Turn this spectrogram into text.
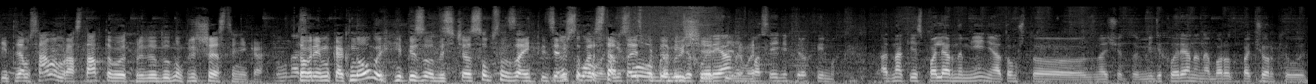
и тем самым растаптывают преду... ну, предшественника. Ну, в то время как новые эпизоды сейчас, собственно, заняты тем, чтобы растоптать предыдущие фильмы. в последних трех фильмах. Однако есть полярное мнение о том, что значит, медихлорианы, наоборот, подчеркивают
